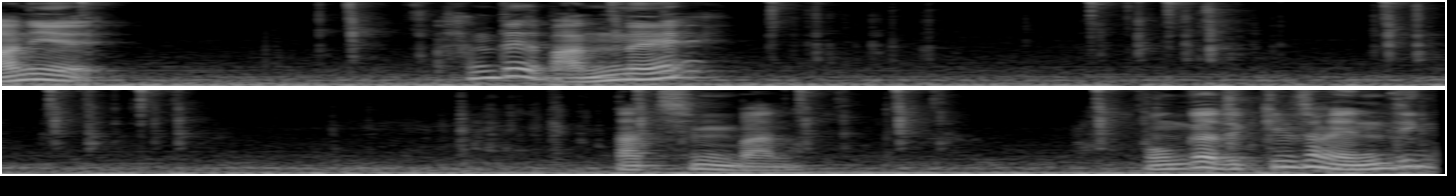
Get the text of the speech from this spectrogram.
아니 한 대 맞네? 나침반 뭔가 느낌상 엔딩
